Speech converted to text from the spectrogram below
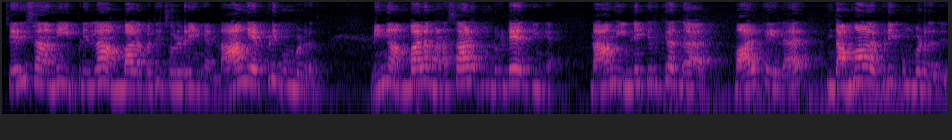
சரி சாமி இப்படி எல்லாம் அம்பாளை பத்தி சொல்றீங்க. நாங்க எப்படி கும்பிடுறது? நீங்க அம்பாளை மனசால கும்பிட்டுக்கிட்டே இருக்கீங்க. நாங்க இன்னைக்கு இருக்க அந்த வாழ்க்கையில இந்த அம்மாவை எப்படி கும்பிடுறது?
